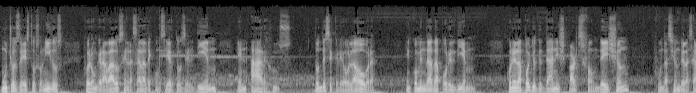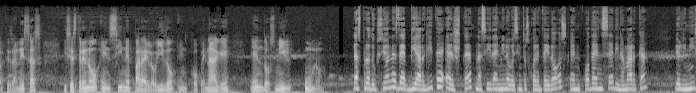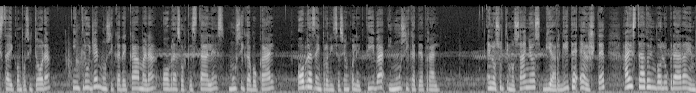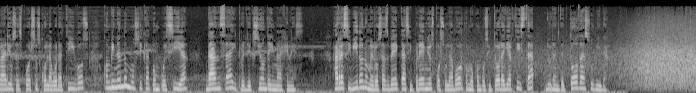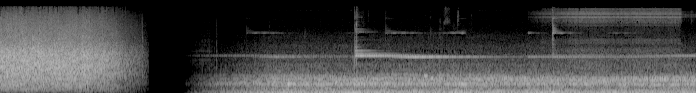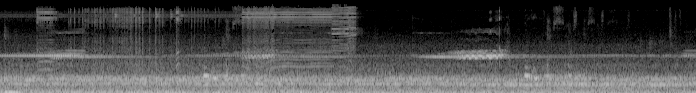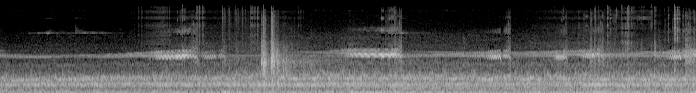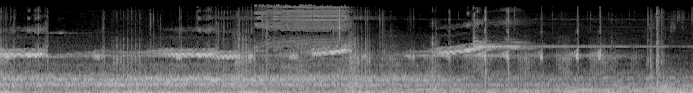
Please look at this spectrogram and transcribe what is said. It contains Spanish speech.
Muchos de estos sonidos fueron grabados en la sala de conciertos del Diem en Aarhus, donde se creó la obra, encomendada por el Diem, con el apoyo de Danish Arts Foundation, Fundación de las Artes Danesas, y se estrenó en Cine para el Oído en Copenhague en 2001. Las producciones de Bjargitte Elstedt, nacida en 1942 en Odense, Dinamarca, violinista y compositora, Incluyen música de cámara, obras orquestales, música vocal, obras de improvisación colectiva y música teatral. En los últimos años, Bjargitte Elstedt ha estado involucrada en varios esfuerzos colaborativos, combinando música con poesía, danza y proyección de imágenes. Ha recibido numerosas becas y premios por su labor como compositora y artista durante toda su vida.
